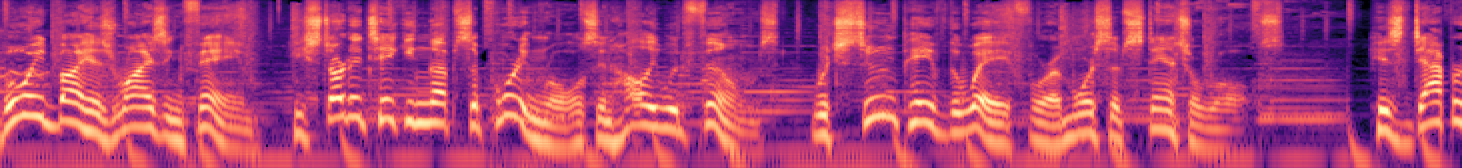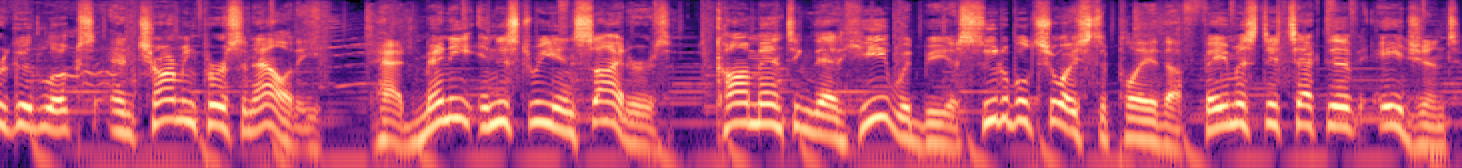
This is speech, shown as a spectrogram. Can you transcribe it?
Buoyed by his rising fame, he started taking up supporting roles in Hollywood films, which soon paved the way for more substantial roles. His dapper good looks and charming personality had many industry insiders commenting that he would be a suitable choice to play the famous detective agent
